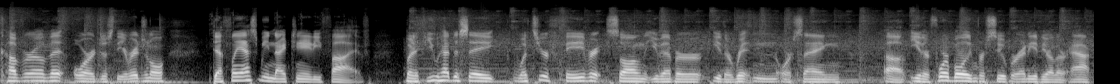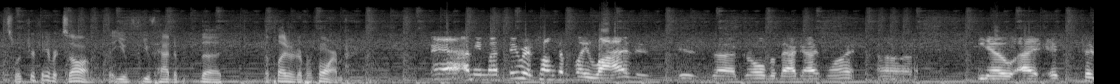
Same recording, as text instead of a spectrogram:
cover of it or just the original, definitely has to be 1985. But if you had to say, what's your favorite song that you've ever either written or sang, uh, either for Bowling for Soup or any of the other acts, what's your favorite song that you've you've had to, the the pleasure to perform? Yeah, I mean, my favorite song to play live is is uh, "Girl the Bad Guys Want." Uh, you know, I, it, to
